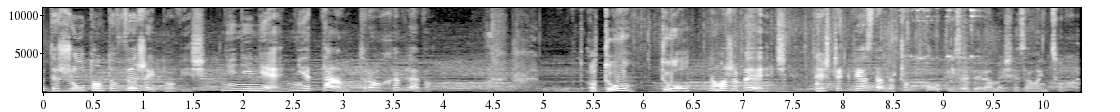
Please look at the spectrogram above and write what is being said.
Heniu, tę żółtą to wyżej powieś. Nie, nie, nie, nie tam, trochę w lewo. O tu? Tu? No może być. To jeszcze gwiazda na czubku i zabieramy się za łańcuchy.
